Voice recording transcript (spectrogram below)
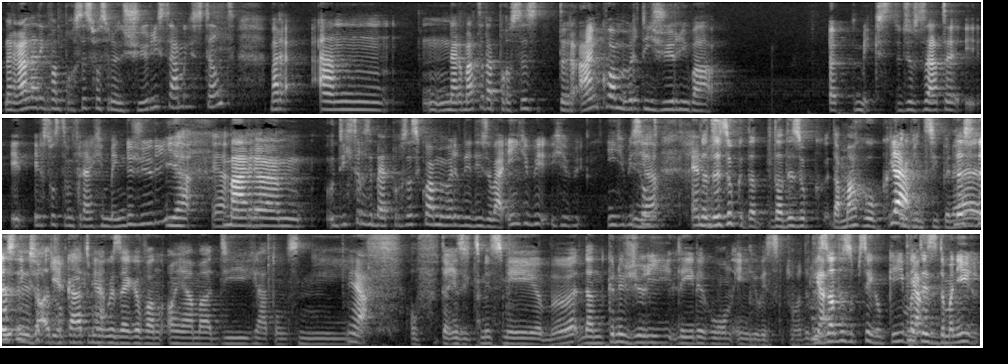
naar aanleiding van het proces was er een jury samengesteld. Maar aan, naarmate dat proces eraan kwam, werd die jury wat upmixed. Dus er zaten, e- eerst was het een vrij gemengde jury. ja, ja, maar ja. ehm, hoe dichter ze bij het proces kwamen, werden die zo wat ingewi- gewi- ingewisseld. En dat, dus- is ook, dat, dat, is ook, dat mag ook in principe. hè. dat is de advocaten mogen zeggen van, oh ja, maar die gaat ons niet... ja. Of er is iets mis mee. eh, Dan kunnen juryleden gewoon ingewisseld worden. Dus dat is op zich oké. maar het is de manier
